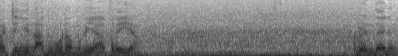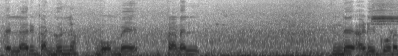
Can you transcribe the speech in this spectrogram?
പറ്റെങ്കിൽ അതുകൂടെ നമുക്ക് യാത്ര ചെയ്യാം. അപ്പോൾ എന്തായാലും എല്ലാവരും കണ്ടുമല്ലോ ബോംബെ ടണൽ ന്റെ അടിയിൽ കൂടെ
